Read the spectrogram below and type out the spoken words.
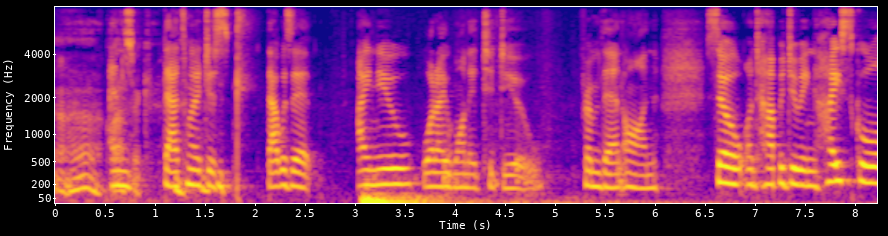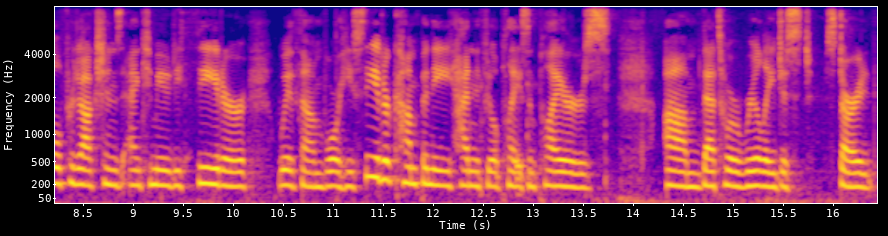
Uh-huh, classic. And that's when it just, that was it. I knew what I wanted to do from then on. So, on top of doing high school productions and community theater with um, Voorhees Theater Company, Haddonfield Plays and Players, um, that's where really just started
